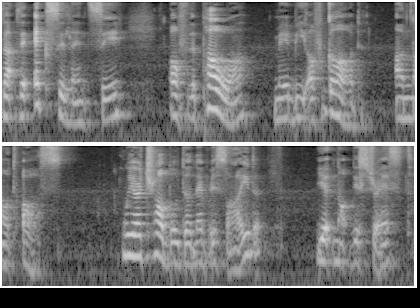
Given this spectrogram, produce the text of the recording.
that the excellency of the power may be of God and not us. We are troubled on every side, yet not distressed.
